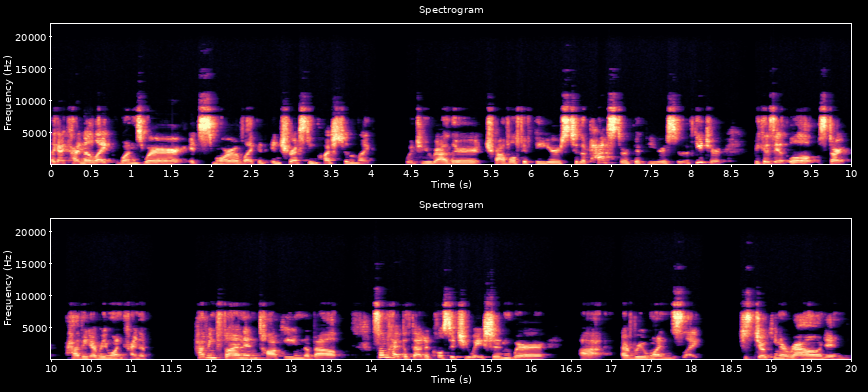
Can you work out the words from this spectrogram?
Like I kind of like ones where it's more of like an interesting question, like, would you rather travel 50 years to the past or 50 years to the future? Because it will start having everyone kind of having fun and talking about some hypothetical situation where uh, everyone's like just joking around and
